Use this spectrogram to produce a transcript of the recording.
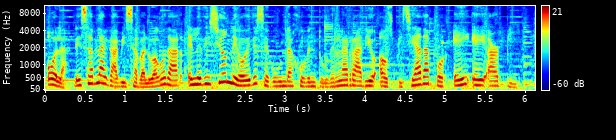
Hola, les habla Gaby Zabalúa Godard en la edición de hoy de Segunda Juventud en la Radio, auspiciada por AARP.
